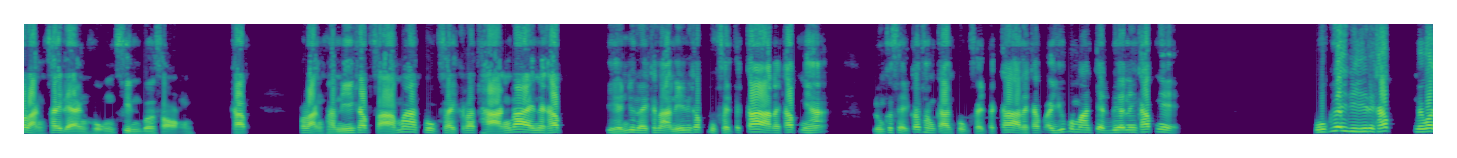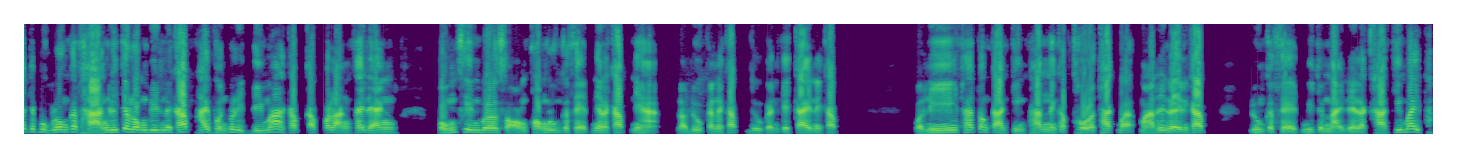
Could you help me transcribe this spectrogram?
ฝรั่งไส้แดงหงฟินเบอร์สองครับฝรั่งพันธุ์นี้ครับสามารถปลูกใส่กระถางได้นะครับ ที่เห็นอยู่ในขณะนี้นะครับปลูกใส่ตะกร้านะครับนี่ฮะลุงเกษตรก็ทำการปลูกใส่ตะกร้านะครับ อายุประมาณเจ็ดเดือนเองครับนี่ ปลูกได้ดีนะครับ ไม่ว่าจะปลูกลงกระถางหรือจะลงดินนะครับ ให้ผลผลิตดีมากครับกับฝรั่งไส้แดงผงซินเบอร์สองของลุงเกษตรเนี่ยนะครับเนี่ยฮะเราดูกันนะครับ ดูกันใกล้ๆนะครับ วันนี้ถ้าต้องการกิ่งพันธุ์นะครับ โทรทักมามาได้เลยนะครับ ลุงเกษตรมีจำหน่ายในราคาที่ไม่แพ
